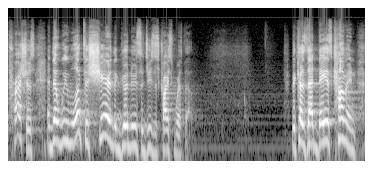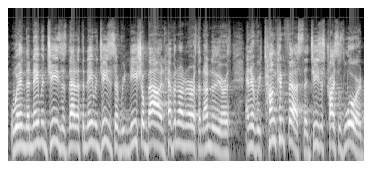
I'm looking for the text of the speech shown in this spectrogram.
precious, and that we want to share the good news of Jesus Christ with them. Because that day is coming when the name of Jesus, that at the name of Jesus, every knee shall bow in heaven and on earth and under the earth, and every tongue confess that Jesus Christ is Lord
